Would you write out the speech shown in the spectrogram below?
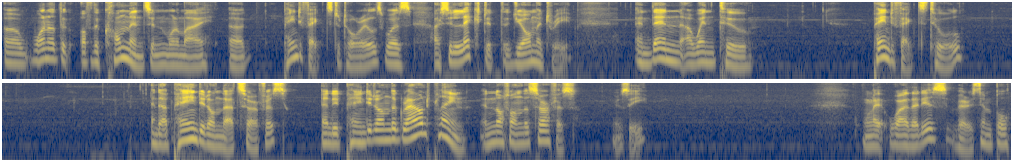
uh, one of the of the comments in one of my uh, paint effects tutorials was I selected the geometry and then I went to paint effects tool and I painted on that surface and it painted on the ground plane and not on the surface you see. Why that is? Very simple.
